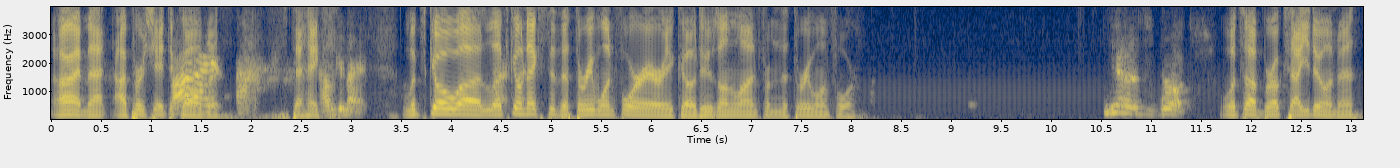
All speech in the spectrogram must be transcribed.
right, Matt. I appreciate the All call, right. man. Thanks. Have a good night. Let's go. Uh, let's go next to the three one four area code. Who's on the line from the three one four? Yeah, this is Brooks. What's up, Brooks? How you doing, man?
